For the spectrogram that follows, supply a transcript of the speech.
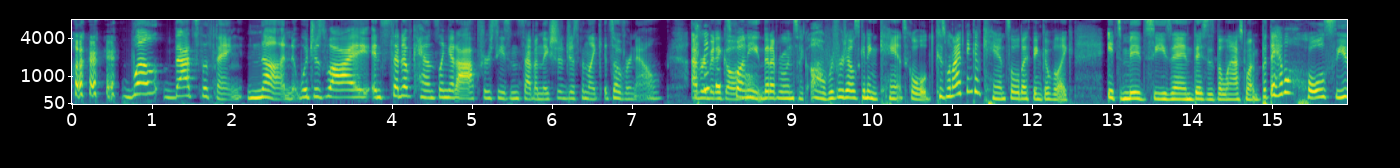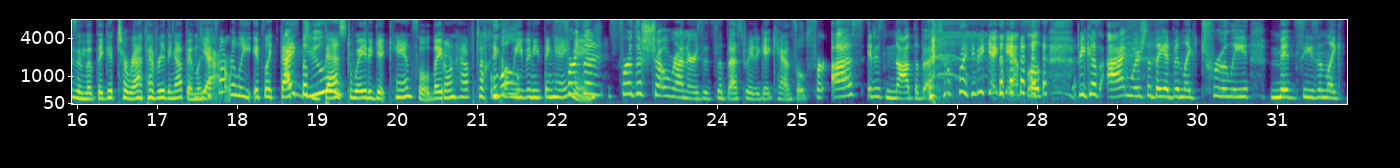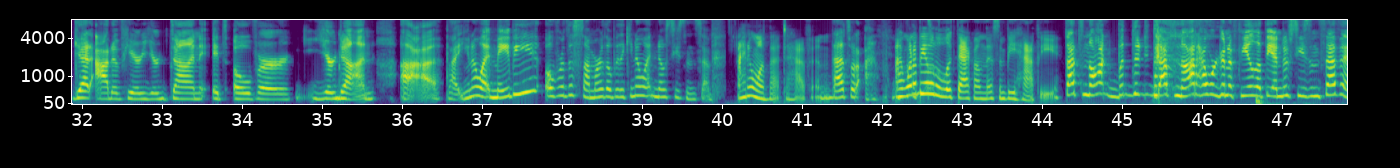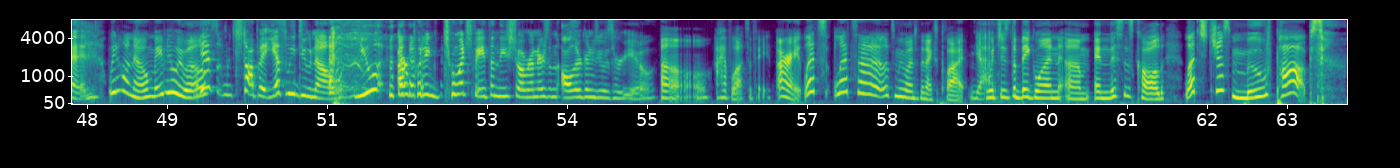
Well, that's the thing. None. Which is why instead of canceling it after season seven, they should have just been like, it's over now. Everybody I think go. it's funny home. that everyone's like, "Oh, Riverdale's getting canceled." Because when I think of canceled, I think of like it's mid-season. This is the last one, but they have a whole season that they get to wrap everything up in. Like, Yeah. it's not really. It's like that's I the do- best way to get canceled. They don't have to like Well, leave anything hanging. For the for the showrunners, it's the best way to get canceled. For us, it is not the best way to get canceled because I wish that they had been like truly mid-season, like get out of here, you're done, it's over, you're done. Uh, but you know what? Maybe over the summer they'll be like, you know what? No season seven. I don't want that to happen. That's what I. Want. I want to be able to look back on this and be happy. That's not, but th- that's not how we're gonna feel at the end of season seven. We don't know. Maybe we will. Yes, stop it. Yes, we do know. You are putting too much faith in these showrunners, and all they're gonna do is hurt you. Oh, I have lots of faith. All right, let's let's uh let's move on to the next plot. Yes. Which is the big one. Um, and this is called "Let's Just Move Pops."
